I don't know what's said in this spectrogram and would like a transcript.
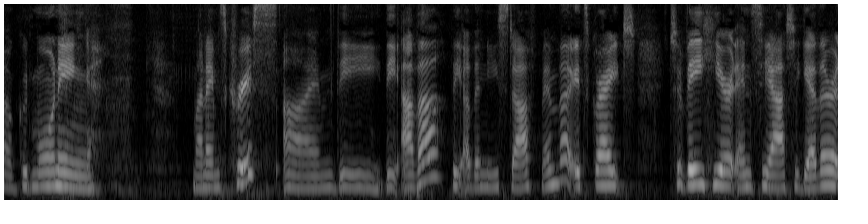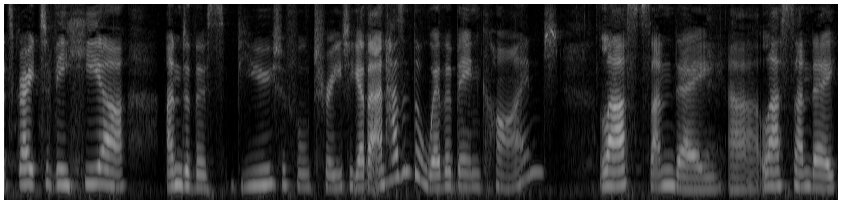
Oh, good morning. My name's Chris. I'm the, the other, the other new staff member. It's great to be here at NCR together. It's great to be here under this beautiful tree together. And hasn't the weather been kind? Last Sunday, uh, last Sunday,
